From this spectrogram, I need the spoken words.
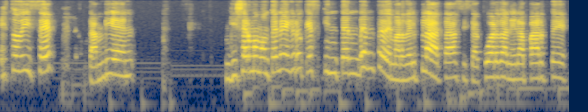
Esto dice también Guillermo Montenegro, que es intendente de Mar del Plata, si se acuerdan, era parte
